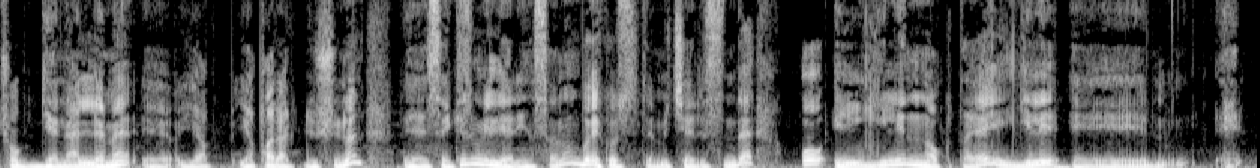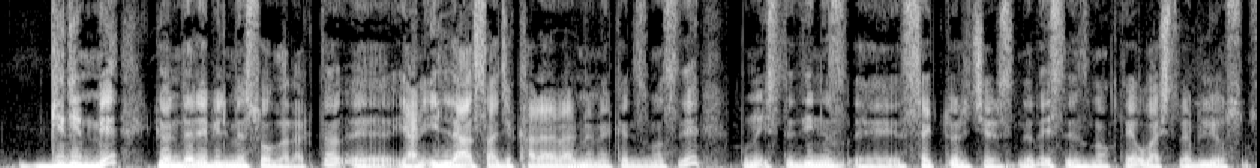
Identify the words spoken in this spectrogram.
çok genelleme e, yap, yaparak düşünün. E, 8 milyar insanın bu ekosistem içerisinde o ilgili noktaya ilgili e, birimi gönderebilmesi olarak da e, yani illa sadece karar verme mekanizması değil bunu istediğiniz e, sektör içerisinde de istediğiniz noktaya ulaştırabiliyorsunuz.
